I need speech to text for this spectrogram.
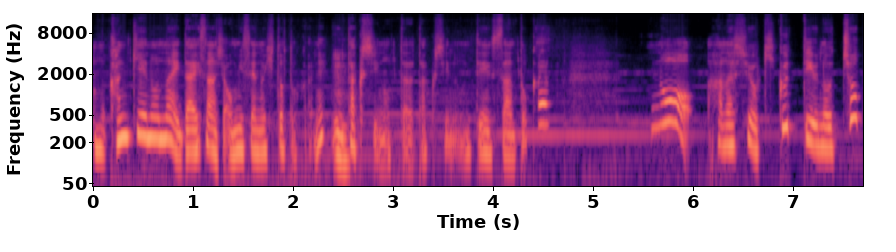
もう関係のない第三者お店の人とかね、うんタクシー乗ったらタクシーの運転手さんとかの話を聞くっていうのをちょっ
